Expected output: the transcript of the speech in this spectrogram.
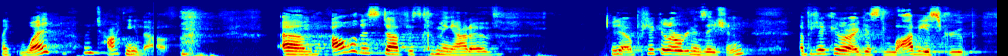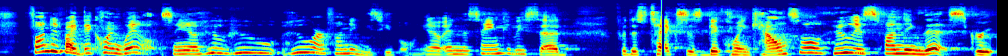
Like, what? What are you talking about? Um, all of this stuff is coming out of, you know, a particular organization, a particular, I guess, lobbyist group funded by Bitcoin whales. You know, who, who, who are funding these people? You know, and the same could be said for this Texas Bitcoin Council. Who is funding this group?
